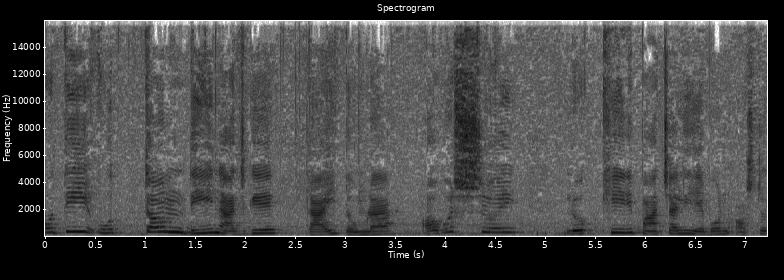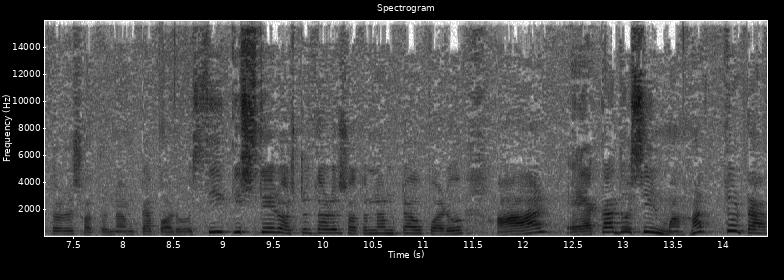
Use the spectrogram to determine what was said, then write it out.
অতি উত্তম দিন আজকে। তাই তোমরা অবশ্যই লক্ষ্মীর পাঁচালি এবং অষ্টতর শতনামটা পড়ো, শ্রীকৃষ্ণের অষ্টতর শতনামটাও পড়ো, আর একাদশীর মাহাত্মটা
